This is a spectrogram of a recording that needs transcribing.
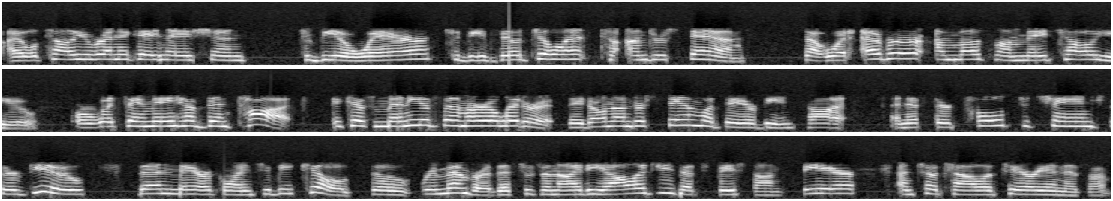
I will tell you, Renegade Nation, to be aware, to be vigilant, to understand that whatever a Muslim may tell you or what they may have been taught, because many of them are illiterate, they don't understand what they are being taught. And if they're told to change their view, then they are going to be killed. So remember, this is an ideology that's based on fear and totalitarianism.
